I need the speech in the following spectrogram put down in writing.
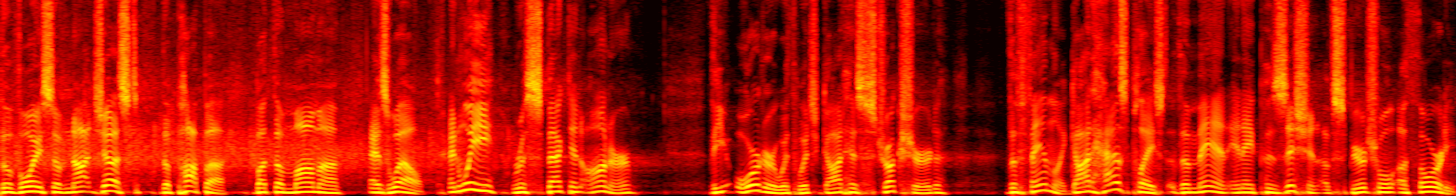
the voice of not just the papa, but the mama as well. And we respect and honor the order with which God has structured the family. God has placed the man in a position of spiritual authority.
